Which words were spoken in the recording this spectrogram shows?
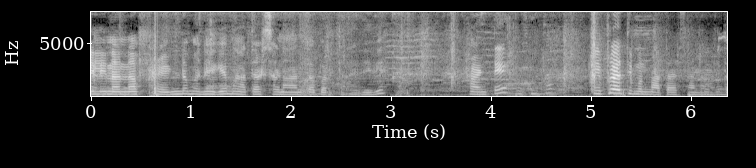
ಇಲ್ಲಿ ನನ್ನ ಫ್ರೆಂಡ್ ಮನೆಗೆ ಮಾತಾಡ್ಸೋಣ ಅಂತ ಬರ್ತಾ ಇದ್ದೀವಿ. ಆಂಟಿ ಈ ಪ್ರತಿಮನ್ ಮಾತಾಡ್ಸೋಣ ಅಂತ.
